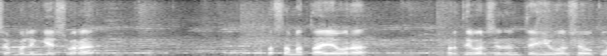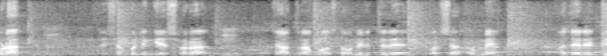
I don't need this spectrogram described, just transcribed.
Shambhalingeshwara Basamatayavara Shambhalingeshwara ಪ್ರತಿ ವರ್ಷದಂತೆ ಈ ವರ್ಷವೂ ಕೂಡ ಶ್ರೀ ಶಂಭುಲಿಂಗೇಶ್ವರ ಜಾತ್ರಾ ಮಹೋತ್ಸವ ನಡೀತಿದೆ ವರ್ಷಕ್ಕೊಮ್ಮೆ. ಅದೇ ರೀತಿ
